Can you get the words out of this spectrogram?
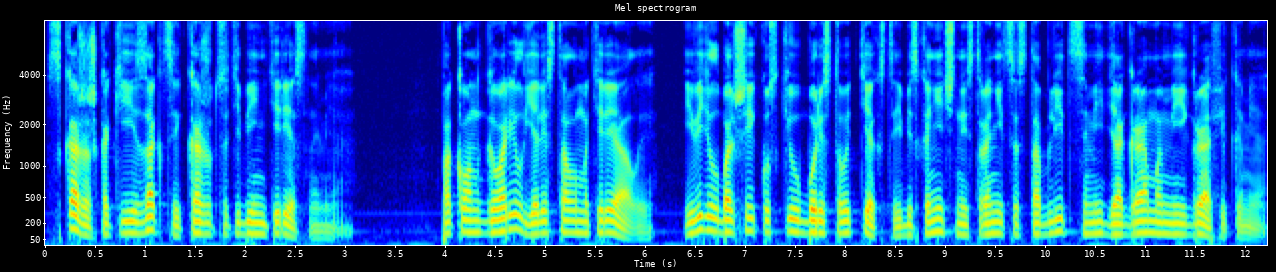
Скажешь, какие из акций кажутся тебе интересными. Пока он говорил, я листал материалы и видел большие куски убористого текста и бесконечные страницы с таблицами, диаграммами и графиками.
